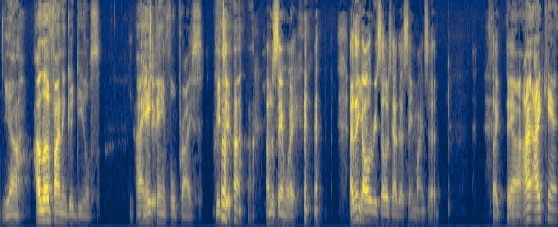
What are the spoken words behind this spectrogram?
Yeah. I love finding good deals. I Me hate too. paying full price. Me too. I'm the same way. I think Yeah. all the resellers have that same mindset like they yeah, I, I can't.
